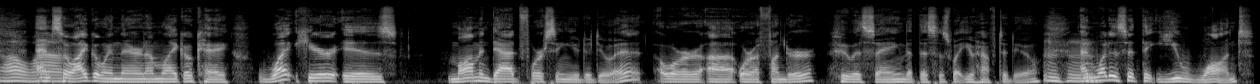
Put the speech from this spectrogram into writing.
Oh, wow. And so I go in there and I'm like, okay, what here is mom and dad forcing you to do it, or uh, or a funder who is saying that this is what you have to do, and what is it that you want?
